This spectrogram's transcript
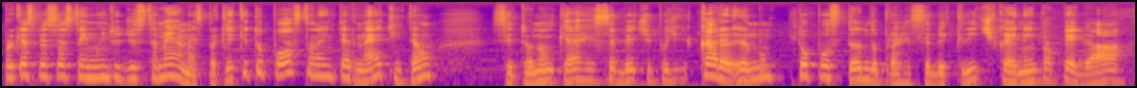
Porque as pessoas têm muito disso também. Ah, mas pra que que tu posta na internet, então? Se tu não quer receber tipo de... Cara, eu não tô postando pra receber crítica e nem pra pegar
